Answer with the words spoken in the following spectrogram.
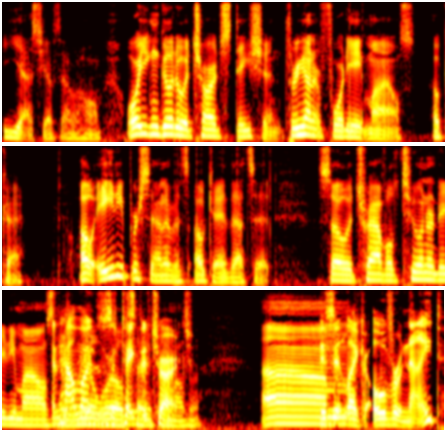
Yes, you have to have a home. Or you can go to a charge station. 348 miles. Okay. Oh, 80% of it's okay, that's it. So it traveled 280 miles. And in the how long real does it take to charge? Um, Is it like overnight?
